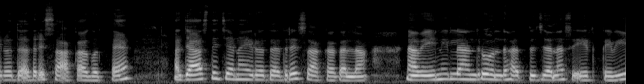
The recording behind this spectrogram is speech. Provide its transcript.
ಇರೋದಾದರೆ ಸಾಕಾಗುತ್ತೆ. ಜಾಸ್ತಿ ಜನ ಇರೋದಾದರೆ ಸಾಕಾಗಲ್ಲ. ನಾವೇನಿಲ್ಲ ಅಂದರೂ ಒಂದು ಹತ್ತು ಜನ ಸೇರ್ತೀವಿ.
